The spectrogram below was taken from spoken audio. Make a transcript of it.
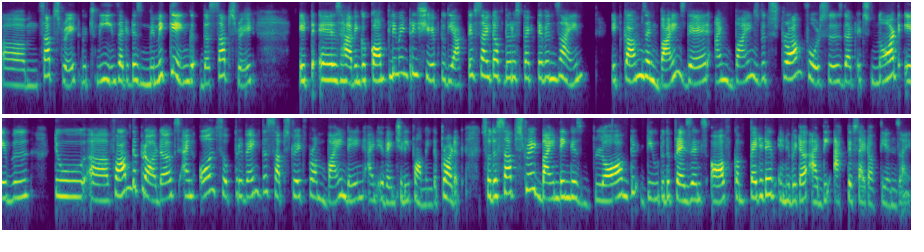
um, substrate, which means that it is mimicking the substrate. It is having a complementary shape to the active site of the respective enzyme it comes and binds there and binds with strong forces that it's not able to uh, form the products and also prevent the substrate from binding and eventually forming the product. So the substrate binding is blocked due to the presence of competitive inhibitor at the active site of the enzyme.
